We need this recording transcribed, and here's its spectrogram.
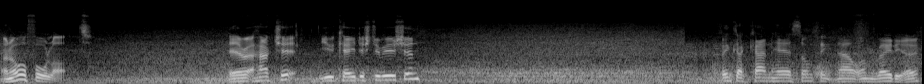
An awful lot. Here at Hachette, UK distribution. I think I can hear something now on the radio. Yep.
